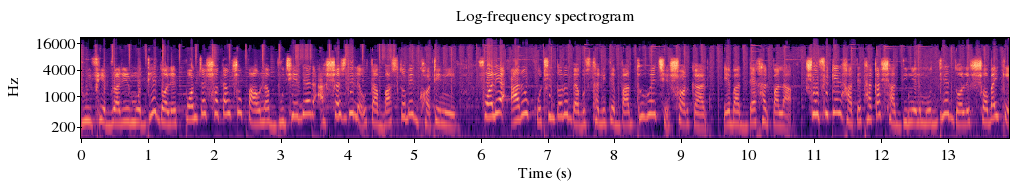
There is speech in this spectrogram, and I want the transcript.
দুই ফেব্রুয়ারির মধ্যে দলের পঞ্চাশ শতাংশ পাওনা বুঝিয়ে দেওয়ার আশ্বাস দিলেও তা বাস্তবে ঘটেনি। ফলে আরও কঠিনতর ব্যবস্থা নিতে বাধ্য হয়েছে সরকার। এবার দেখার পালা। শফিকের হাতে থাকা সাত দিনের মধ্যে দলের সবাইকে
